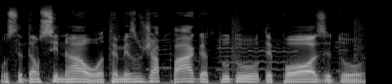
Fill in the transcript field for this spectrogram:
Você dá um sinal, ou até mesmo já paga tudo o depósito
